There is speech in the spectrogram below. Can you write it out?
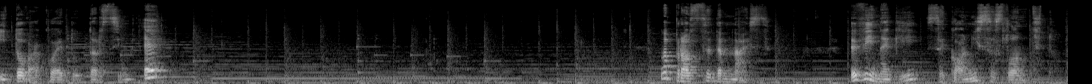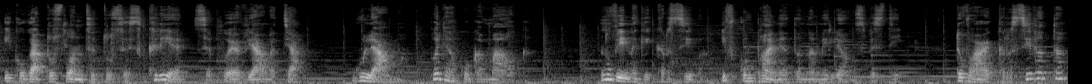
И това, което търсим е... Въпрос 17. Винаги се гони със слънцето и когато слънцето се скрие, се появява тя. Голяма, понякога малка, но винаги красива и в компанията на милион звезди – това е красивата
